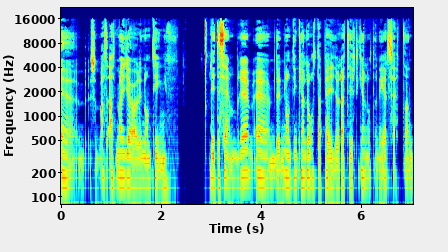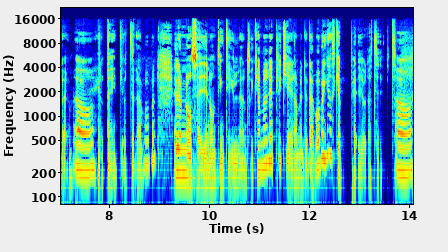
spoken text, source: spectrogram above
Ehm, som, alltså, att man gör någonting lite sämre. Det, någonting kan låta pejorativt, det kan låta nedsättande. Ja. Helt enkelt. Det där var väl, eller om någon säger någonting till en så kan man replikera med det där var väl ganska pejorativt. ja,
